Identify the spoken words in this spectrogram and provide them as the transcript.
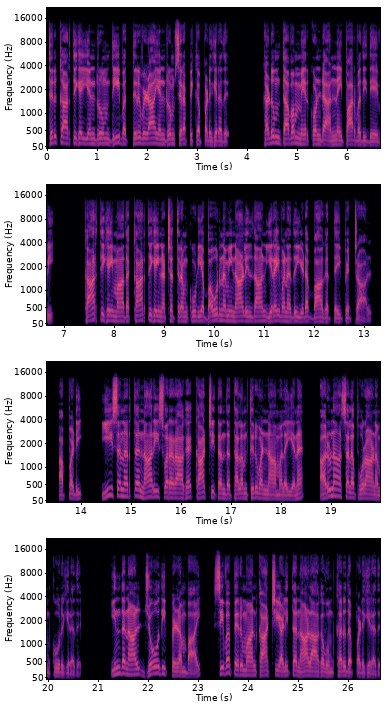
திருக்கார்த்திகை என்றும் தீபத் திருவிழா என்றும் சிறப்பிக்கப்படுகிறது. கடும் தவம் மேற்கொண்ட அன்னை பார்வதி தேவி. கார்த்திகை மாத கார்த்திகை நட்சத்திரம் கூடிய பௌர்ணமி நாளில்தான் இறைவனது இடப்பாகத்தை பெற்றாள். அப்படி ஈசனர்த்த நாரீஸ்வரராக காட்சி தந்த தலம் திருவண்ணாமலை என அருணாசல புராணம் கூறுகிறது. இந்த நாள் ஜோதி பிழம்பாய் சிவபெருமான் காட்சி அளித்த நாளாகவும் கருதப்படுகிறது.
